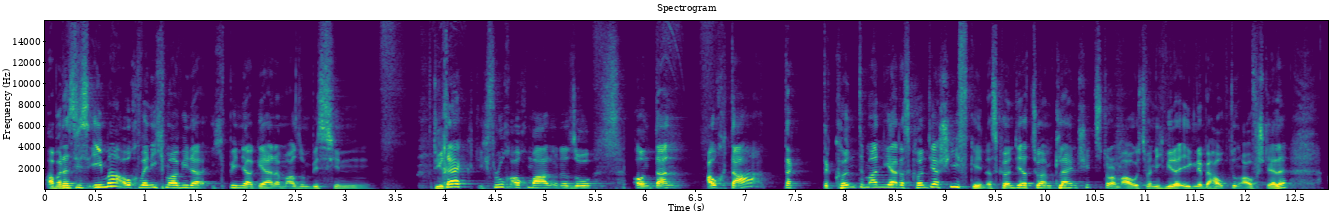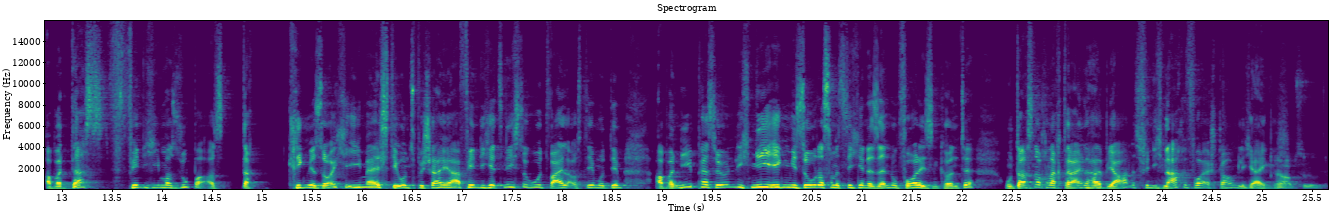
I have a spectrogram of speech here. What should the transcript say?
Aber das ist immer, auch wenn ich mal wieder, ich bin ja gerne mal so ein bisschen direkt, ich fluch auch mal oder so. Und dann auch da, da, könnte man ja, das könnte ja schiefgehen. Das könnte ja zu einem kleinen Shitstorm aus, wenn ich wieder irgendeine Behauptung aufstelle. Aber das finde ich immer super. Also da kriegen wir solche E-Mails, die uns beschreiben, ja, finde ich jetzt nicht so gut, weil aus dem und dem, aber nie persönlich, nie irgendwie so, dass man es nicht in der Sendung vorlesen könnte. Und das noch nach dreieinhalb Jahren, das finde ich nach wie vor erstaunlich eigentlich. ja, absolut.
